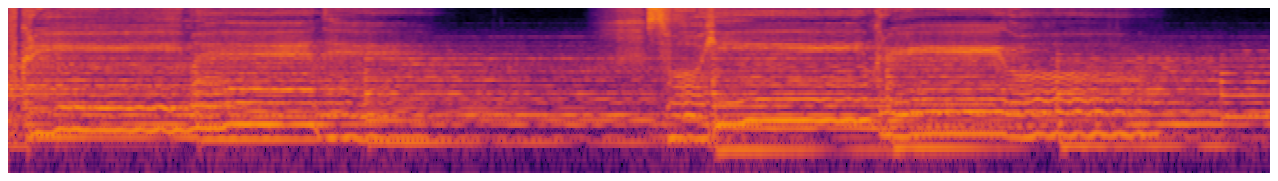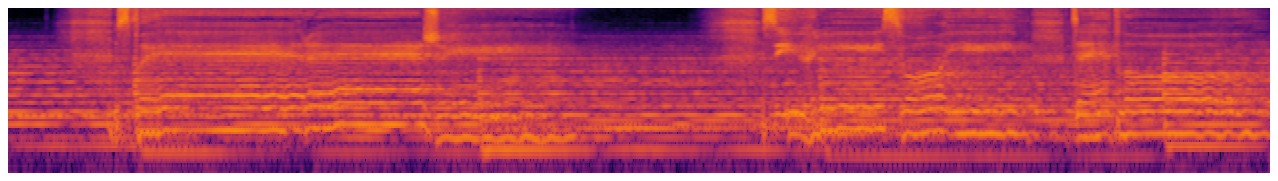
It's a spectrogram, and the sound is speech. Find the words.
вкрий мене своїм крилом, збережи, зігрій своїм теплом,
